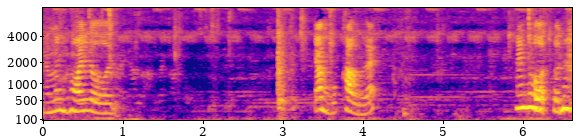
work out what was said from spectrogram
น้ำมันหอยเลยจำกับเข่าเลยให้โหดคนนะ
